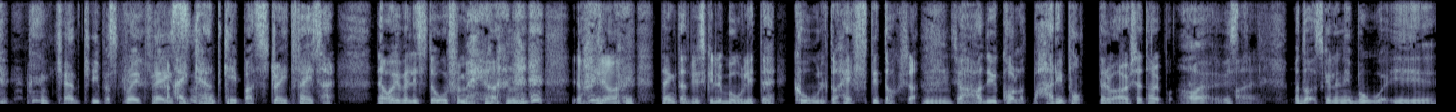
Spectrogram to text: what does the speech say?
Can't keep a straight face. I can't keep a straight face här. Det var ju väldigt stort för mig. Jag, jag, jag tänkte att vi skulle bo lite coolt och häftigt också. Så jag hade ju kollat på Harry Potter. Va? Har du sett Harry Potter? Ja, ja visst. Ja, Men då skulle ni bo i,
